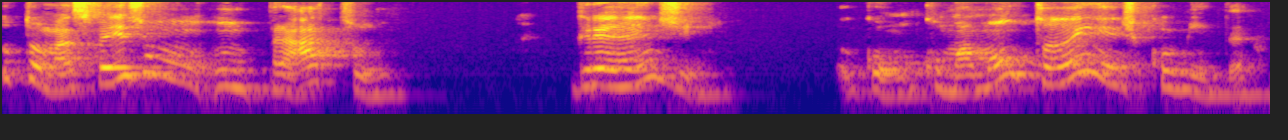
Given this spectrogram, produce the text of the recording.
o Tomás fez um, um prato grande, com, com uma montanha de comida.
